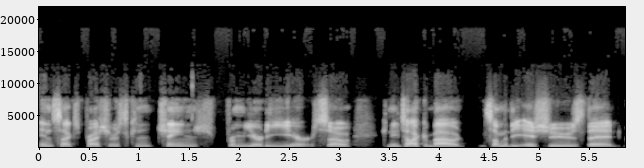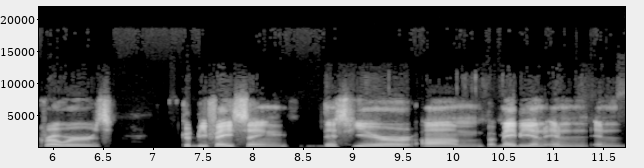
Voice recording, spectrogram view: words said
insects pressures can change from year to year. So can you talk about some of the issues that growers could be facing this year, um, but maybe in, in, in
